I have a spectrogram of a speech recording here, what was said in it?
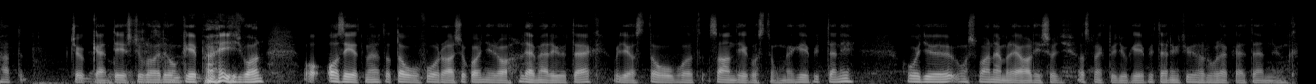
hát, csökkentés tulajdonképpen így van, azért, mert a TAO források annyira lemerültek, ugye azt TAO-ból szándékoztunk megépíteni, hogy most már nem reális, hogy azt meg tudjuk építeni, úgyhogy arról le kell tennünk.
